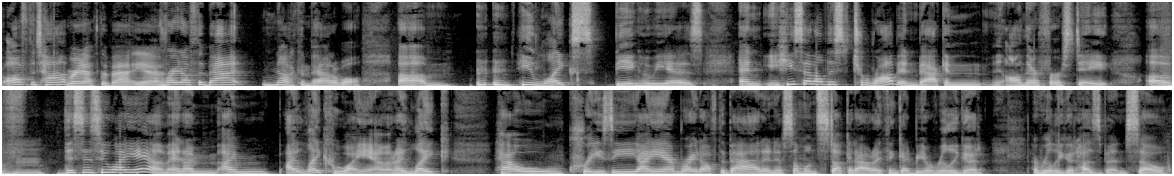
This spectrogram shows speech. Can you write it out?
off the top, Right off the bat, yeah. right off the bat, not compatible. Um, he likes being who he is, and he said all this to Robin back in on their first date. Of this is who I am, and I'm I'm I like who I am, and I like how crazy I am right off the bat. And if someone stuck it out, I think I'd be a really good a really good husband. So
